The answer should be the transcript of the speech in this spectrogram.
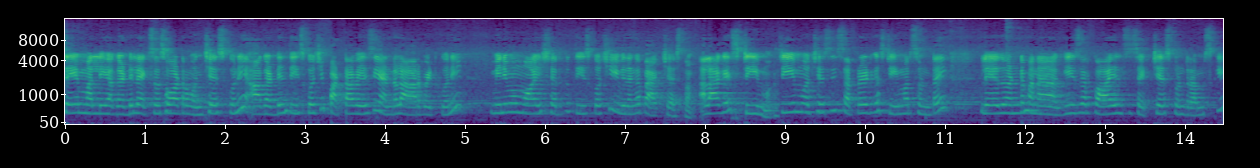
సేమ్ మళ్ళీ ఆ గడ్డిలో ఎక్సెస్ వాటర్ వంచేసుకుని ఆ గడ్డిని తీసుకొచ్చి పట్టా వేసి ఎండలో ఆరబెట్టుకొని మినిమం మాయిశ్చర్తో తీసుకొచ్చి ఈ విధంగా ప్యాక్ చేస్తాం. అలాగే స్టీమ్. స్టీమ్ వచ్చేసి సపరేట్గా స్టీమర్స్ ఉంటాయి. లేదు అంటే మన గీజర్ కాయిల్స్ సెట్ చేసుకుని డ్రమ్స్కి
